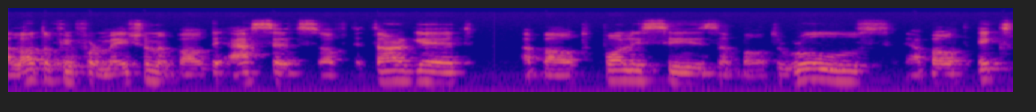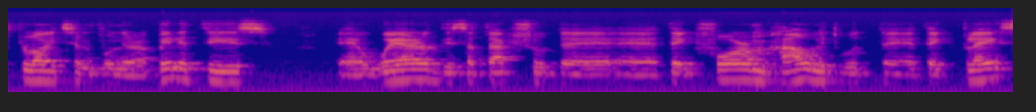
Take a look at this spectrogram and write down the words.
a lot of information about the assets of the target, about policies, about rules, about exploits and vulnerabilities, uh, where this attack should uh, uh take form, how it would uh, take place.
